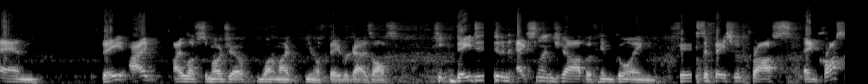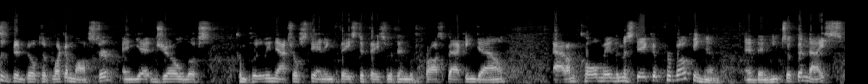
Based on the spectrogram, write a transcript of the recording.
And they, I, I love Samoa Joe, one of my, you know, favorite guys also. He, they did an excellent job of him going face to face with Cross, and Cross has been built up like a monster, and yet Joe looks completely natural standing face to face with him with Cross backing down. Adam Cole made the mistake of provoking him, and then he took a nice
